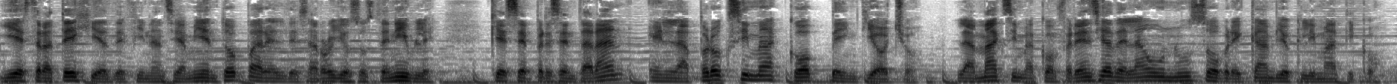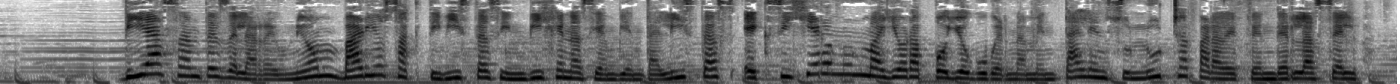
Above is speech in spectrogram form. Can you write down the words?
y estrategias de financiamiento para el desarrollo sostenible, que se presentarán en la próxima COP28, la máxima conferencia de la ONU sobre cambio climático. Días antes de la reunión, varios activistas indígenas y ambientalistas exigieron un mayor apoyo gubernamental en su lucha para defender la selva.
